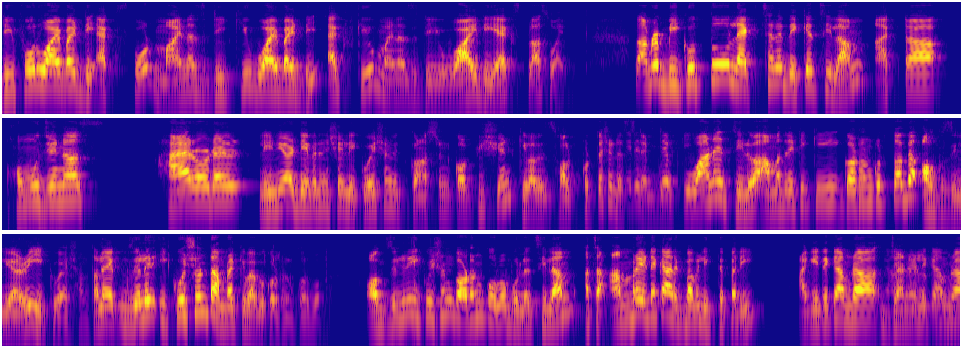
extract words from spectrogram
D four Y by D X four minus D cube Y by D X cube minus D Y D X plus Y তো আমরা বিগত লেকচারে দেখেছিলাম একটা homogeneous higher order linear differential equation with constant coefficient কীভাবে সলভ করতে সেটা স্টেপ ওয়ানে ছিল। আমাদের এটি কি গঠন করতে হবে? অক্সিলিয়ারি ইকুয়েশন তাহলে অক্সিলিয়ারি ইকুয়েশনটা আমরা কীভাবে গঠন করব? অক্সিলিয়ারি ইকুয়েশন গঠন করব বলেছিলাম। আচ্ছা আমরা এটাকে আরেকভাবে লিখতে পারি। আগে এটাকে আমরা জেনারেলকে আমরা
